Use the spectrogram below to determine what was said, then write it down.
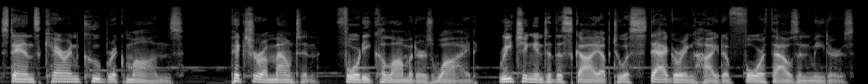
stands Karen Kubrick Mons. Picture a mountain, 40 kilometers wide, reaching into the sky up to a staggering height of 4,000 meters.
